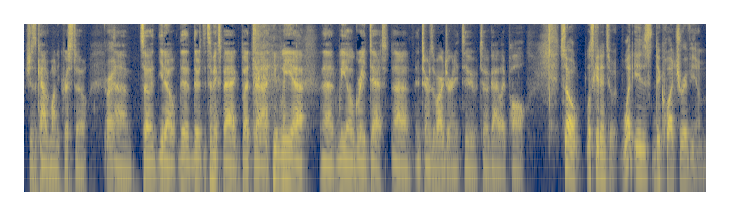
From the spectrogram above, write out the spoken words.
which is The Count of Monte Cristo. Right. Um, so you know, the, it's a mixed bag, but uh, we uh, uh, we owe great debt uh, in terms of our journey to to a guy like Paul. So let's get into it. What is the quadrivium?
